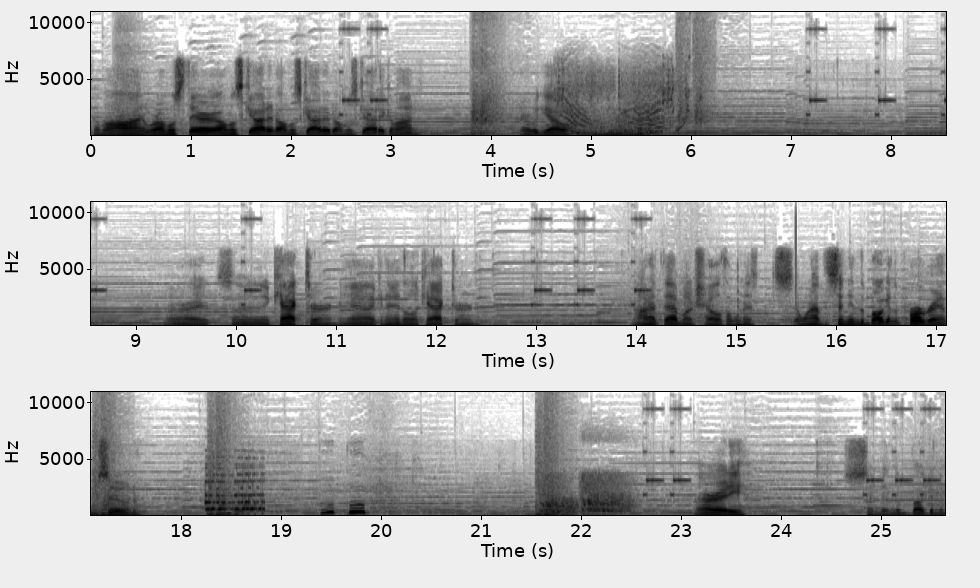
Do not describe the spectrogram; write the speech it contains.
Come on, we're almost there. Almost got it, almost got it, almost got it. Come on. There we go. Alright, so a Cacturne. Yeah, I can handle a Cacturne. Not at that much health. I want to. I want to have to send in the bug in the program soon. Boop boop. Alrighty. Send in the bug in the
